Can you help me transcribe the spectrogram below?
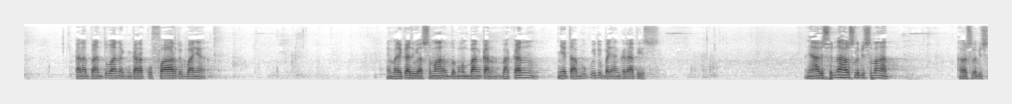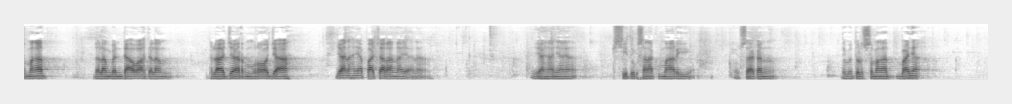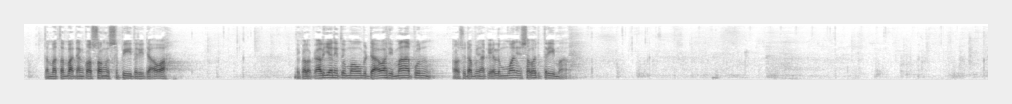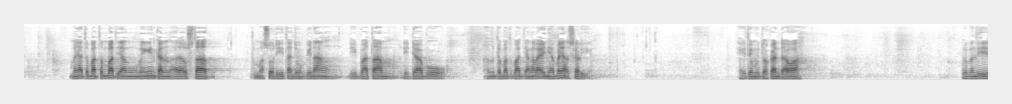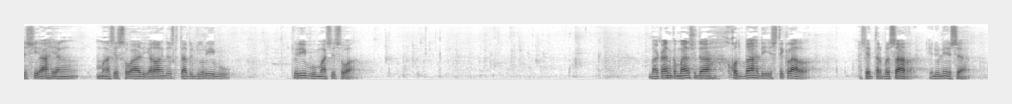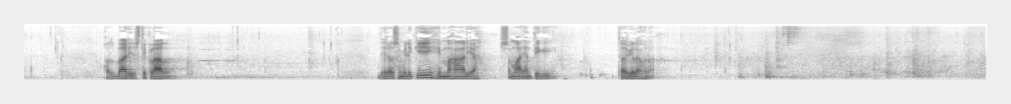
Karena bantuan negara kufar itu banyak. Ya, mereka juga semangat untuk mengembangkan. Bahkan nyetak buku itu banyak yang gratis. Hanya ahli sunnah harus lebih semangat harus lebih semangat dalam dakwah, dalam belajar, murojaah. Jangan hanya pacaran aja. Nah. Ya hanya ke situ ke sana kemari. Usahakan betul-betul semangat banyak tempat-tempat yang kosong sepi dari dakwah. Jadi kalau kalian itu mau berdakwah di mana pun, kalau sudah punya keilmuan, insya Allah diterima. banyak tempat-tempat yang menginginkan ada ustaz termasuk di Tanjung Pinang, di Batam, di Dabu, tempat-tempat yang lainnya banyak sekali. Itu membutuhkan dakwah. Belum nanti Syiah yang mahasiswa di Iran itu sekitar 7 ribu. 7 ribu mahasiswa. Bahkan kemarin sudah khutbah di Istiqlal, masjid terbesar Indonesia khutbah di Istiqlal. Dia harus memiliki himmah aliyah, semangat yang tinggi. Tabilah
